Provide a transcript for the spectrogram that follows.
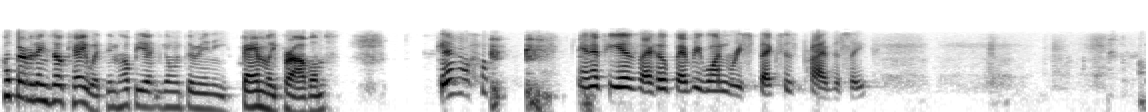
hope everything's okay with him. Hope he isn't going through any family problems. Yeah. and if he is, I hope everyone respects his privacy. 'cause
